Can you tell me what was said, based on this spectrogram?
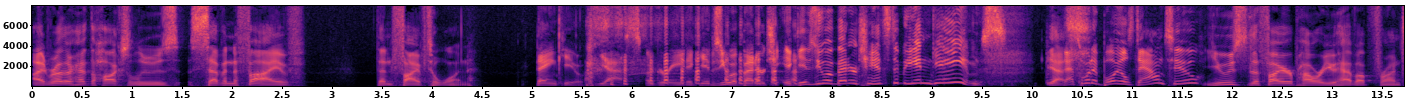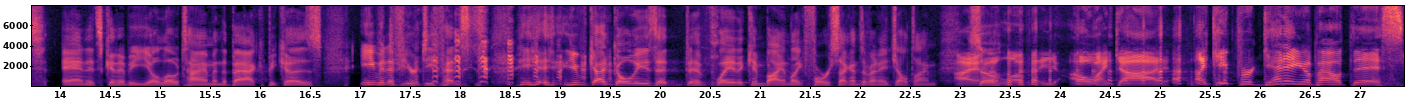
I'd rather have the Hawks lose seven to five than five to one. Thank you. Yes, agreed. it gives you a better ch- it gives you a better chance to be in games. Yes. That's what it boils down to. use the firepower you have up front, and it's going to be YOLO time in the back because even if your defense, you've got goalies that have played a combined like four seconds of NHL time. I, so I love the. Oh my god! I keep forgetting about this.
